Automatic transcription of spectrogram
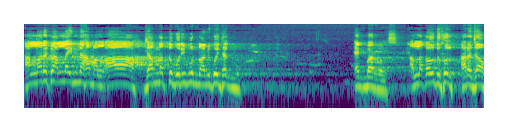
আল্লাহ রেখে আল্লাহ ইন্নাহামাল আহ জান্নাত তো পরিপূর্ণ আমি কই থাকব? একবার বলছে আল্লাহ কাউ দুখুল আরে যাও।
